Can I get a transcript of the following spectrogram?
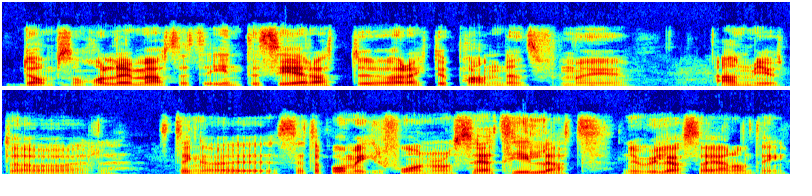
de som håller i mötet inte ser att du har räckt upp handen så får man ju unmuta eller stänga, sätta på mikrofonen och säga till att nu vill jag säga någonting.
